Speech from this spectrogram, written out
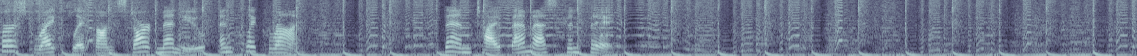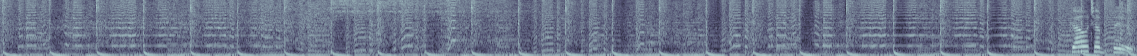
First right-click on Start menu, and click Run. Then type msconfig. Go to Boot.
